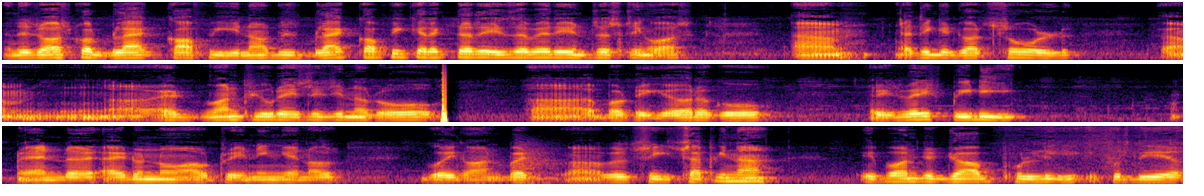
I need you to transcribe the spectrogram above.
And there's a horse called Black Coffee. Now this Black Coffee character is a very interesting horse. Um, I think it got sold. Um, uh, had won few races in a row uh, about a year ago. He's very speedy, and uh, I don't know how training and all going on, but uh, we'll see. Sapina, if on the job fully, it could be a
